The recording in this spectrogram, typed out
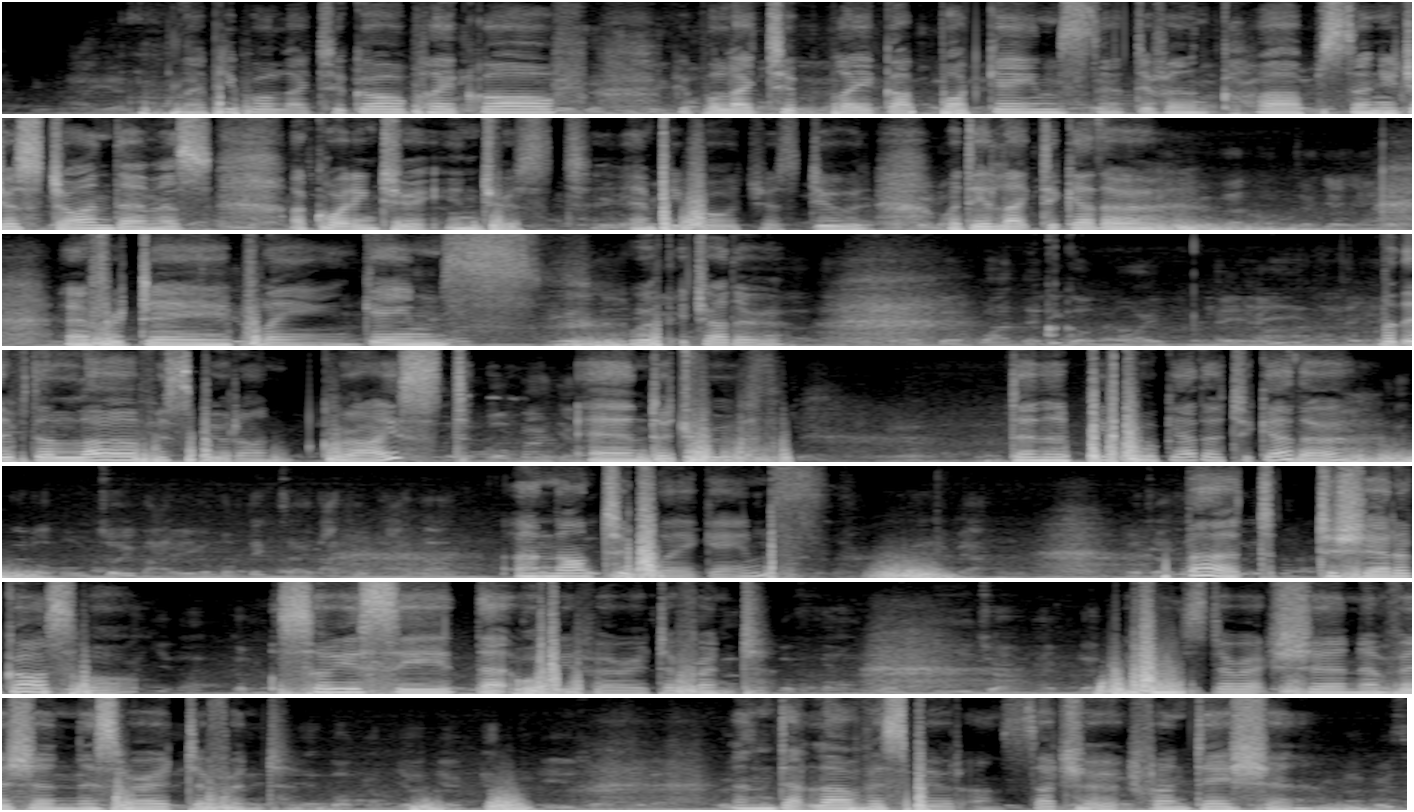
like people like to go play golf, people like to play board games, at different clubs, and you just join them as according to your interest. And people just do what they like together every day, playing games with each other. But if the love is built on Christ and the truth, then the people gather together uh, not to play games, but to share the gospel. So you see, that will be very different. People's direction and vision is very different. And that love is built on such a foundation.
